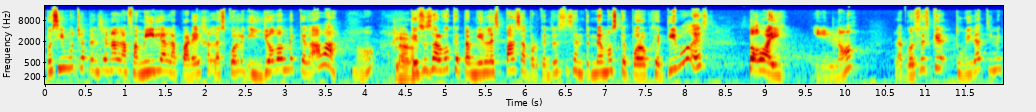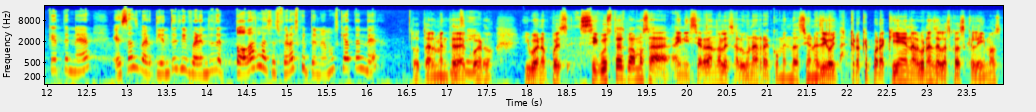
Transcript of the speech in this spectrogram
pues sí, mucha atención a la familia, a la pareja, a la escuela, y yo dónde quedaba, ¿no? Claro. Que eso es algo que también les pasa, porque entonces entendemos que por objetivo es todo ahí, y no. La cosa es que tu vida tiene que tener esas vertientes diferentes de todas las esferas que tenemos que atender. Totalmente de acuerdo. Y bueno, pues si gustas vamos a, iniciar dándoles algunas recomendaciones. Digo, creo que por aquí en algunas de las cosas que leímos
